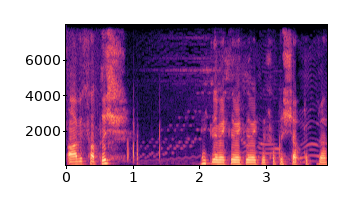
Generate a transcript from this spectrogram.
Abi satış. Bekle bekle bekle bekle satış yaptık biraz.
